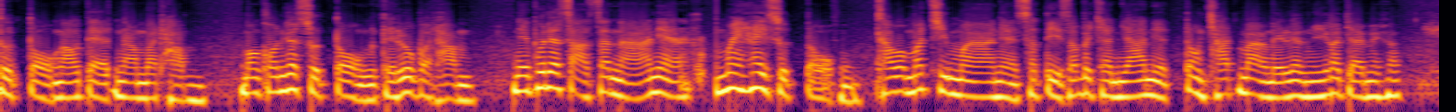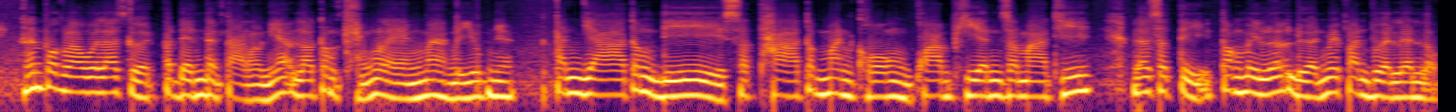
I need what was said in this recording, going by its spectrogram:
สุดโต่งเอาแต่นามธรรม บางคนก็สุดโต่งแต่รูปธรรม ในพุทธศาสนาเนี่ยไม่ให้สุดโต่งคำว่ามัชชิมาเนี่ยสติสัมปชัญญะเนี่ยต้องชัดมากในเรื่องนี้เข้าใจไหมครับฉะนั้นพวกเราเวลาเกิดประเด็นต่าง ๆ เหล่านี้เราต้องแข็งแรงมากในยุคนี้ปัญญาต้องดีศรัทธาต้องมั่นคง ความเพียรสมาธิ และสติต้องไม่เลอะเลือนไม่ฟันเฟือนเลือนหลบ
